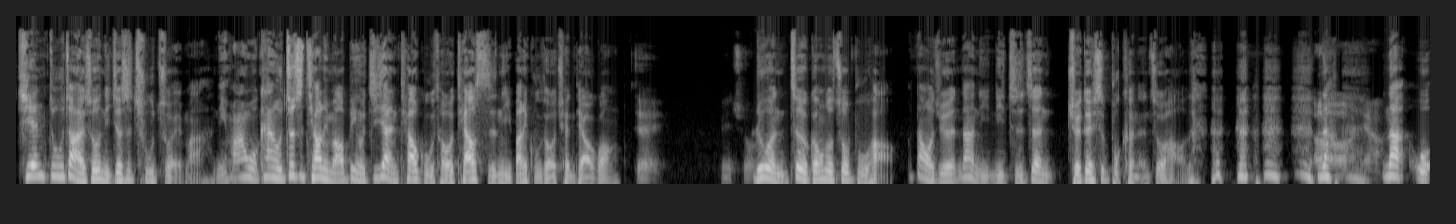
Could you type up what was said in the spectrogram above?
监督照来说，你就是出嘴嘛？你妈，我看我就是挑你毛病，我就叫你挑骨头，挑死你，把你骨头全挑光。对，没错。如果你这个工作做不好，那我觉得，那你你执政绝对是不可能做好的。那、oh. 那我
